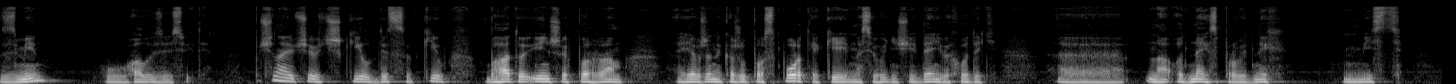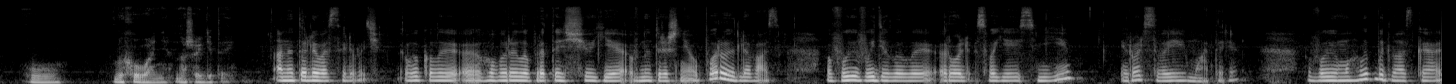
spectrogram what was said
змін у галузі освіти. Починаючи від шкіл, дитсадків, багато інших програм. Я вже не кажу про спорт, який на сьогоднішній день виходить е, на одне із провідних місць у вихованні наших дітей. Анатолій Васильович, ви коли е, говорили про те, що є внутрішньою опорою для вас, ви виділили роль своєї сім'ї і роль своєї матері. Ви могли б, будь ласка,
